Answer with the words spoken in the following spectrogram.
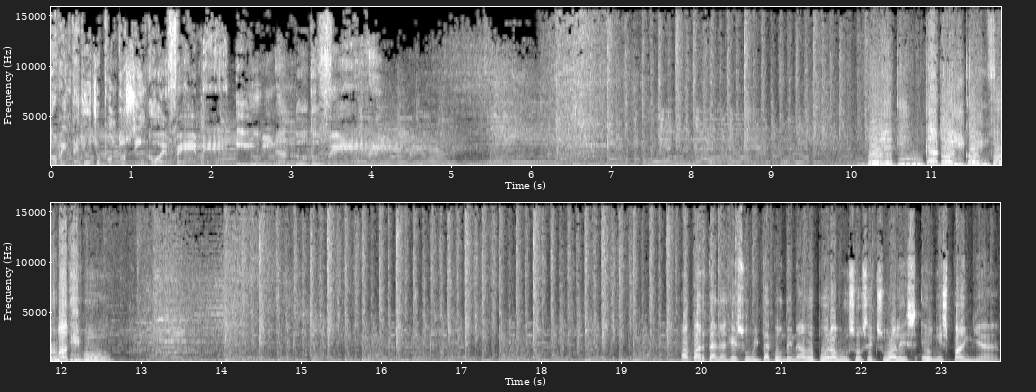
98.5 FM. Iluminando tu fe. Boletín Católico Informativo. Apartan a jesuita condenado por abusos sexuales en España.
